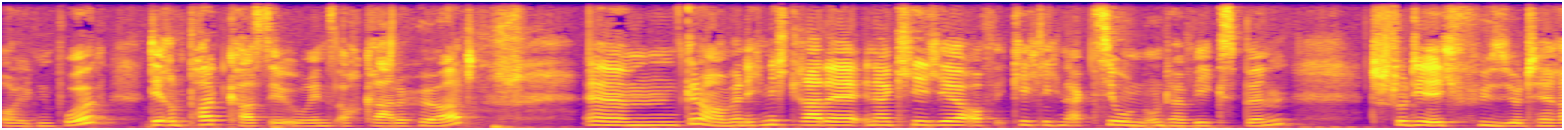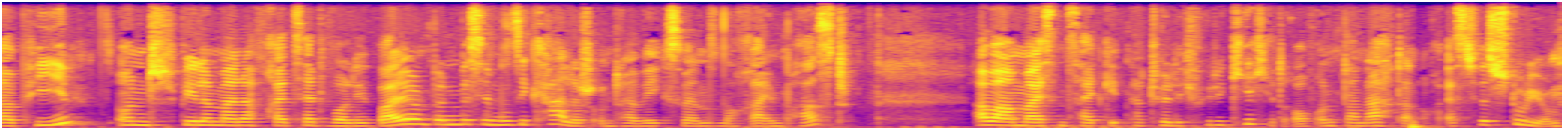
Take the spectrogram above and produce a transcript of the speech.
Oldenburg, deren Podcast ihr übrigens auch gerade hört. Ähm, genau, wenn ich nicht gerade in der Kirche auf kirchlichen Aktionen unterwegs bin, studiere ich Physiotherapie und spiele in meiner Freizeit Volleyball und bin ein bisschen musikalisch unterwegs, wenn es noch reinpasst. Aber am meisten Zeit geht natürlich für die Kirche drauf und danach dann auch erst fürs Studium.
